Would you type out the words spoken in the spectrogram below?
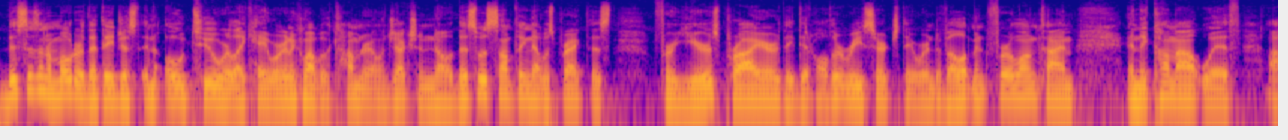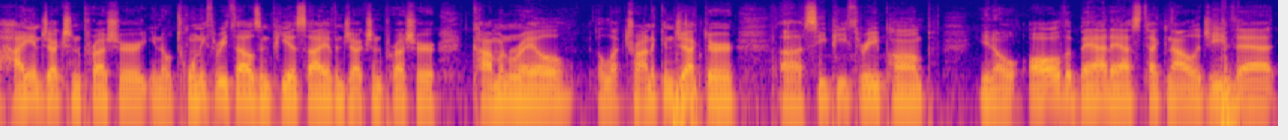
this isn't a motor that they just in 02 were like, hey, we're going to come up with a common rail injection. No, this was something that was practiced for years prior. They did all their research. They were in development for a long time, and they come out with a high injection pressure, you know, 23,000 psi of injection pressure, common rail, electronic injector, uh, CP3 pump, you know, all the badass technology that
